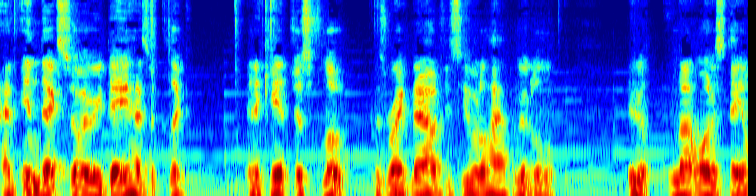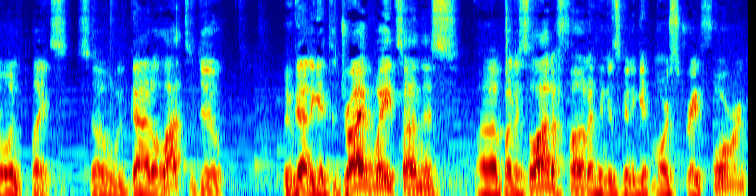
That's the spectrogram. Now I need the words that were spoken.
have index so every day has a click and it can't just float because right now if you see what'll happen it'll it'll not want to stay in one place so we've got a lot to do we've got to get the drive weights on this uh, but it's a lot of fun i think it's going to get more straightforward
